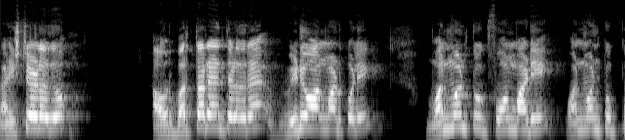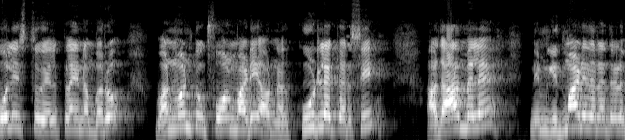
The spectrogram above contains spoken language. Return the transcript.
ನಾನು ಇಷ್ಟು ಹೇಳೋದು, ಅವ್ರು ಬರ್ತಾರೆ ಅಂತ ಹೇಳಿದ್ರೆ ವಿಡಿಯೋ ಆನ್ ಮಾಡ್ಕೊಳ್ಳಿ. ಒನ್ ಒನ್ ಟೂಗೆ ಫೋನ್ ಮಾಡಿ, ಒನ್ ಒನ್ ಟು ಪೊಲೀಸ್ದು ಹೆಲ್ಪ್ಲೈನ್ ನಂಬರು, ಒನ್ ಒನ್ ಟೂಗೆ ಫೋನ್ ಮಾಡಿ ಅವ್ರನ್ನ ಕೂಡಲೇ ಕರೆಸಿ ಅದಾದಮೇಲೆ ನಿಮ್ಗೆ ಇದು ಮಾಡಿದ್ದಾರೆ ಅಂತೇಳಿ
